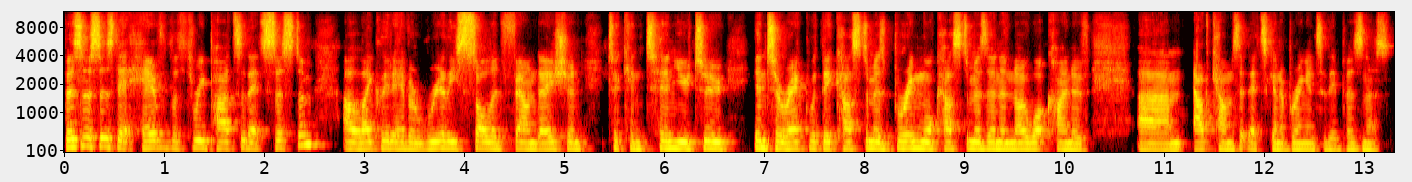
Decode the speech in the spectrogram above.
businesses that have the three parts of that system are likely to have a really solid foundation to continue to interact with their customers, bring more customers in, and know what kind of um, outcomes that that's going to bring into their business.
